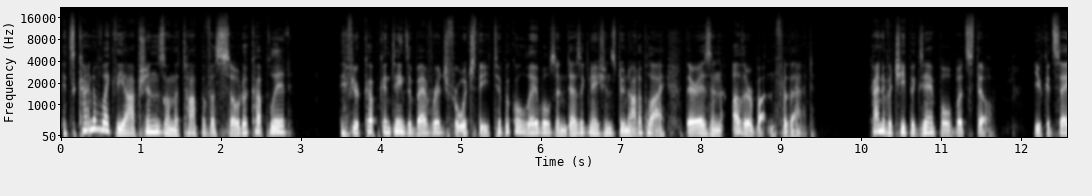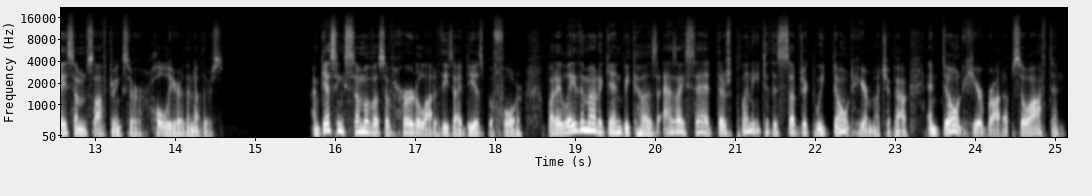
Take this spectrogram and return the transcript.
It's kind of like the options on the top of a soda cup lid. If your cup contains a beverage for which the typical labels and designations do not apply, there is an other button for that. Kind of a cheap example, but still. You could say some soft drinks are holier than others. I'm guessing some of us have heard a lot of these ideas before, but I lay them out again because, as I said, there's plenty to this subject we don't hear much about and don't hear brought up so often.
